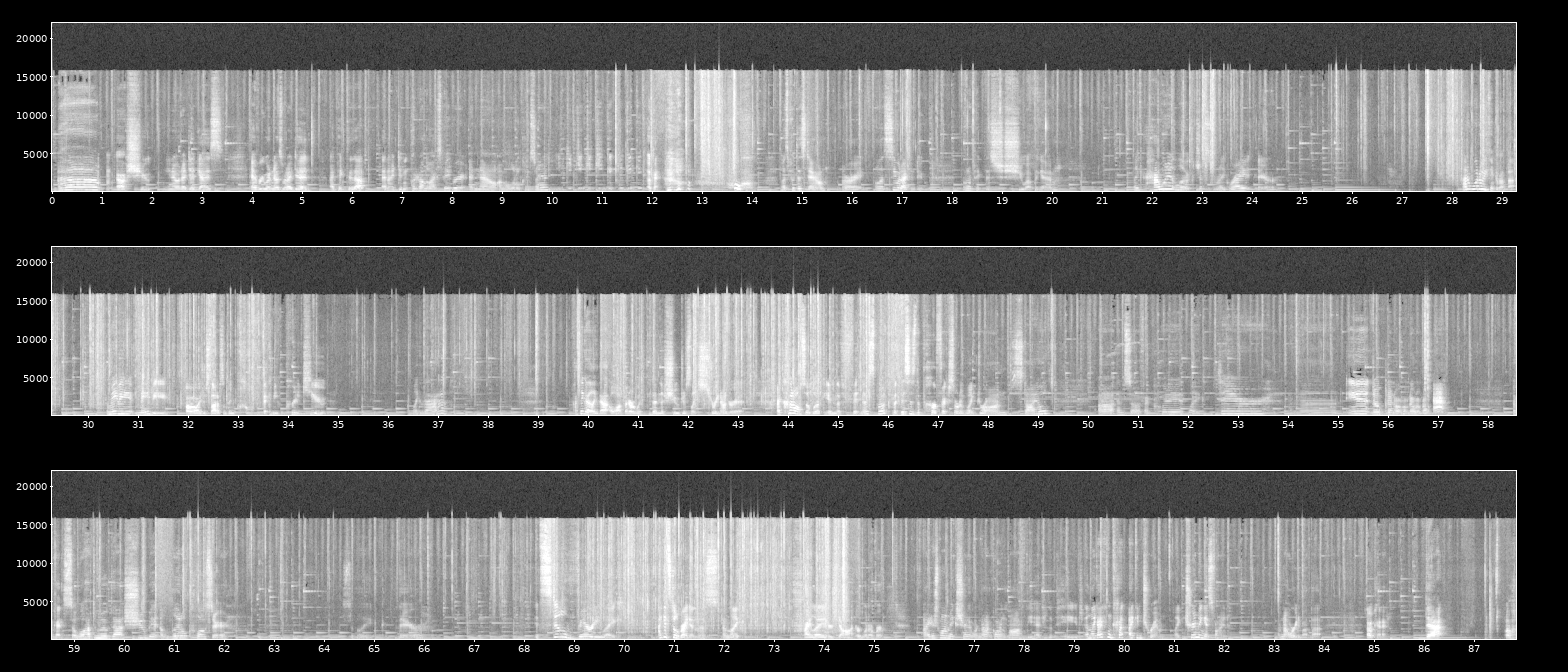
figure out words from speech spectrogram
Um, oh shoot. You know what I did, guys? Everyone knows what I did. I picked it up and I didn't put it on the wax paper and now I'm a little concerned. Okay. Let's put this down. All right, well, let's see what I can do. I'm gonna pick this sh shoe up again. Like, how would it look just like right there? How do, what do we think about that? Maybe, maybe, oh, I just thought of something that could be pretty cute that. I think I like that a lot better with than the shoe just like straight under it. I could also look in the fitness book, but this is the perfect sort of like drawn style. Uh, and so if I put it like there, and then, and, nope, no, no, no, no, no, no, ah! Okay, so we'll have to move that shoe bit a little closer. So like there it's still very like, I could still write in this and like highlight or dot or whatever. I just want to make sure that we're not going off the edge of the page. And like I can cut, I can trim. Like trimming is fine. I'm not worried about that. Okay. That, oh.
